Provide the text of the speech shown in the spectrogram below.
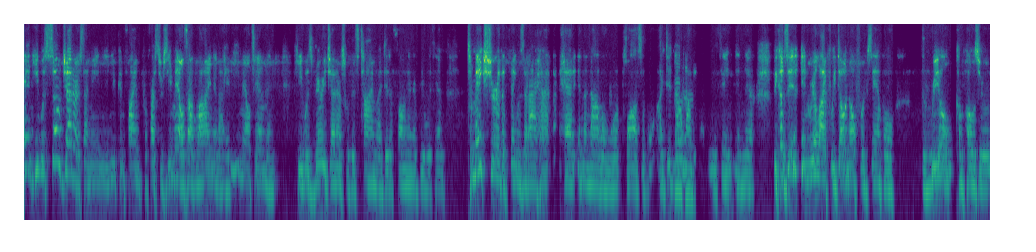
And he was so generous. I mean, you can find professors' emails online, and I had emailed him, and he was very generous with his time. I did a phone interview with him to make sure the things that I had had in the novel were plausible. I did not Mhm. want to have anything in there because in, in real life we don't know. For example, the real composer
